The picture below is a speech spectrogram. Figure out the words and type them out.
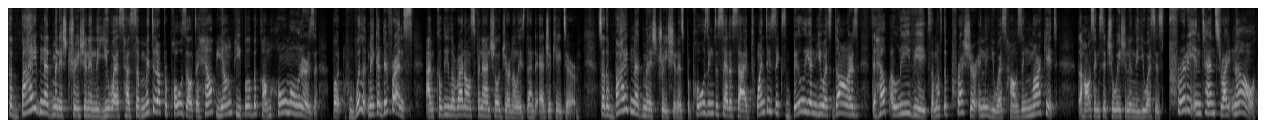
The Biden administration in the U.S. has submitted a proposal to help young people become homeowners. But will it make a difference? I'm Kalilah Reynolds, financial journalist and educator. So the Biden administration is proposing to set aside 26 billion US dollars to help alleviate some of the pressure in the U.S. housing market. The housing situation in the U.S. is pretty intense right now.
